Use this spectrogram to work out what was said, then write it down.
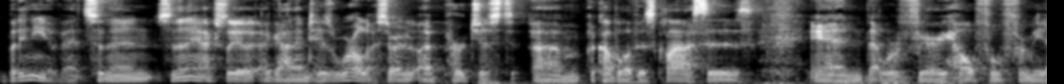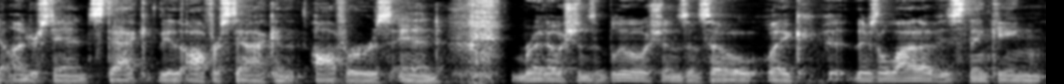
but any event, so then, so then I actually I got into his world. I started, I purchased um, a couple of his classes, and that were very helpful for me to understand stack, the offer stack, and offers, and red oceans and blue oceans. And so, like, there's a lot of his thinking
